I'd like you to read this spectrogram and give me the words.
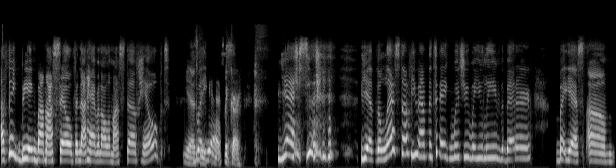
I think being by myself and not having all of my stuff helped. Yes, but yes, quicker. Yes. yeah, the less stuff you have to take with you when you leave, the better. But yes, um,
